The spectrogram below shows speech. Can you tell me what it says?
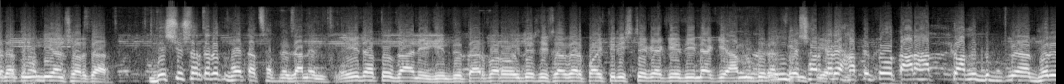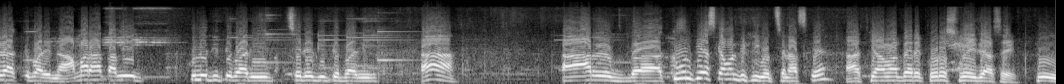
এটা তো ইন্ডিয়ান সরকার। দেশীয় সরকারের তো ভ্যাট আছে আপনি জানেন। এটা তো জানি কিন্তু তারপর ওই দেশি সরকার পঁয়ত্রিশ টাকা কেজি নাকি আমি সরকারের হাতে তো তার হাত তো আমি ধরে রাখতে পারি না। আমার হাত আমি খুলে দিতে পারি ছেড়ে দিতে পারি। হ্যাঁ। আর কুল পেঁয়াজ কেমন বিক্রি করছেন আজকে? আজকে আমাদের ক্রস পেজ আছে। হুম।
